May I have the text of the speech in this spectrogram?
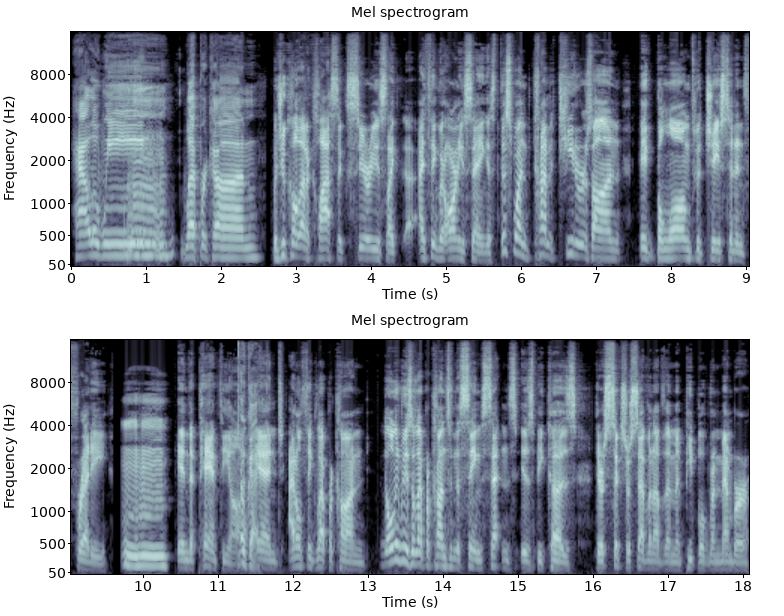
Halloween. Mm, Leprechaun. Would you call that a classic series? Like, I think what Arnie's saying is this one kind of teeters on it belongs with Jason and Freddy Mm-hmm. in the pantheon. Okay. And I don't think Leprechaun. The only reason Leprechaun's in the same sentence is because there's six or seven of them, and people remember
